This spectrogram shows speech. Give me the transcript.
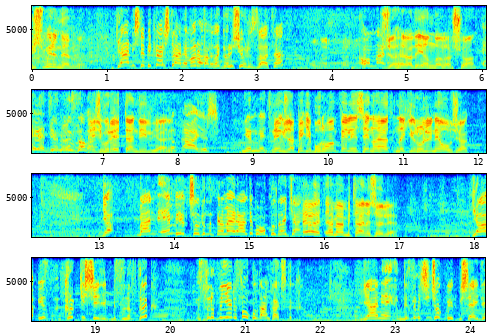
hiçbirinden mi? Yani işte birkaç tane var onlarla da görüşüyoruz zaten. Onlar Güzel herhalde yanındalar şu an. Evet yanımızda var. Mecburiyetten değil yani. Yok hayır. Yanım Ne güzel. Peki Burhan Fel'in senin hayatındaki rolü ne olacak? Ya ben en büyük çılgınlıklarım herhalde bu okuldayken. Evet hemen bir tane söyle. Ya biz 40 kişilik bir sınıftık. Sınıfın yarısı okuldan kaçtık. Yani bizim için çok büyük bir şeydi.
